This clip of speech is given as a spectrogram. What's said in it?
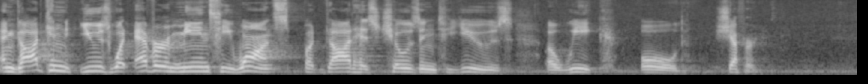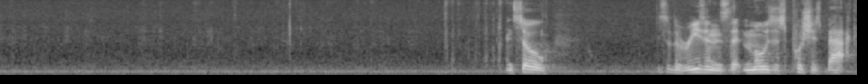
and God can use whatever means he wants, but God has chosen to use a weak, old shepherd. And so, these are the reasons that Moses pushes back.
